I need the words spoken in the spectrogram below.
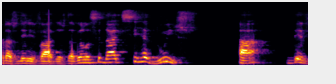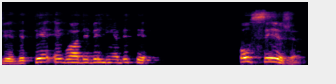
para as derivadas da velocidade se reduz a dv dt é igual a dv' dt. Ou seja,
